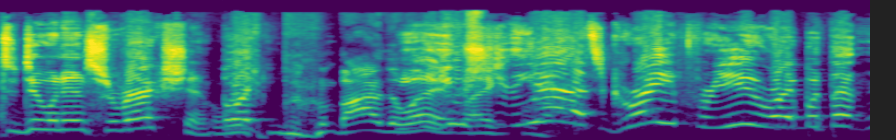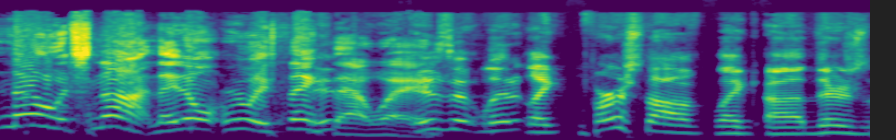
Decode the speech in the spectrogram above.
to do an insurrection. Which, like by the way, you like, should- yeah, it's great for you, right? But that no, it's not. They don't really think It- that way. Is it lit- like first off, like uh there's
